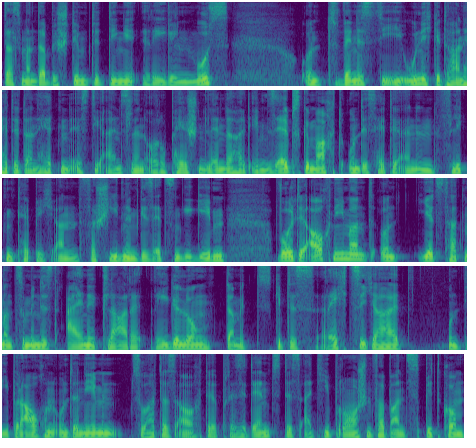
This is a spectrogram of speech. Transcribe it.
dass man da bestimmte Dinge regeln muss. Und wenn es die EU nicht getan hätte, dann hätten es die einzelnen europäischen Länder halt eben selbst gemacht und es hätte einen Flickenteppich an verschiedenen Gesetzen gegeben. Wollte auch niemand und jetzt hat man zumindest eine klare Regelung. Damit gibt es Rechtssicherheit und die brauchen Unternehmen. So hat das auch der Präsident des IT-Branchenverbands Bitkom,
